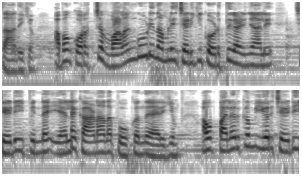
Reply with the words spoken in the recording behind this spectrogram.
സാധിക്കും. അപ്പം കുറച്ച് വളം കൂടി നമ്മൾ ഈ ചെടിക്ക് കൊടുത്തു കഴിഞ്ഞാൽ ചെടി പിന്നെ ഇല കാണാതെ പൂക്കുന്നതായിരിക്കും. അപ്പോൾ പലർക്കും ഈ ഒരു ചെടി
